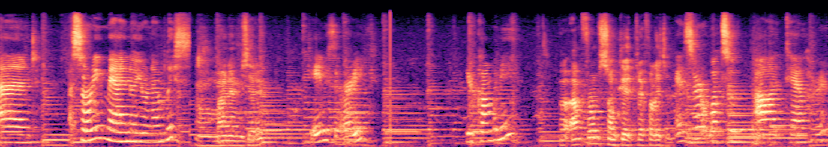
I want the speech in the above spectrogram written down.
And uh, sorry, may I know your name, please? Uh, my name is Eric. Okay, Mr. Eric. Your company? Uh, I'm from Songke Travel Agent. And sir, what should I tell her?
